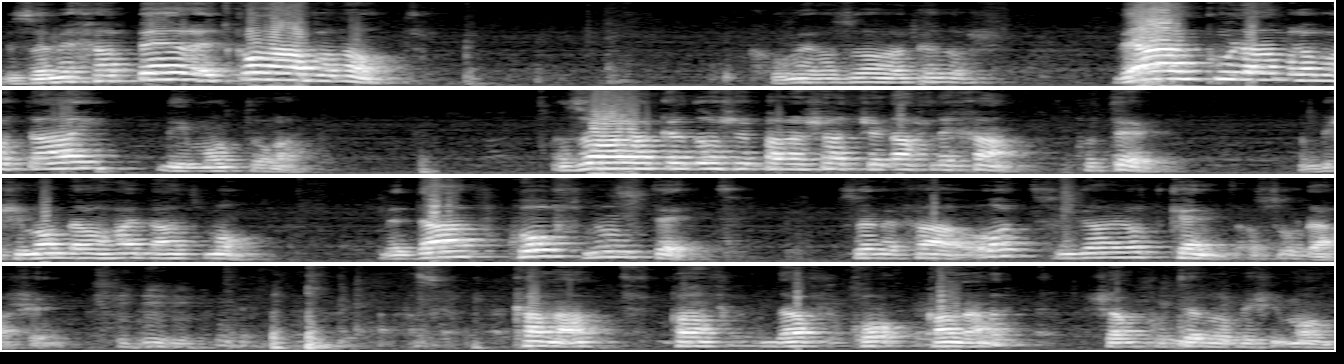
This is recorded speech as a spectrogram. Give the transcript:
וזה מכפר את כל העוונות. אומר הזוהר הקדוש. ועל כולם רבותיי ללמוד תורה. הזוהר הקדוש בפרשת שלח לך כותב, רבי שמעון בר יוחאי בעצמו, בדף קנ"ט, זה לך האות, סיגריות קנט, אסור לעשן. קנ"ט, דף קנ"ט, שם כותב רבי שמעון,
